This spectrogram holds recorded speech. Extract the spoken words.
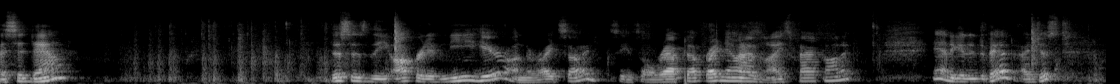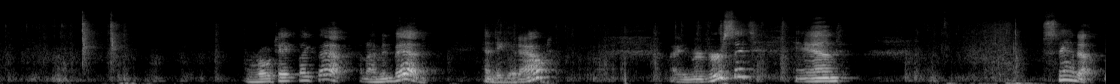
I sit down. This is the operative knee here on the right side. See it's all wrapped up. Right now it has an ice pack on it. And to get into bed, I just rotate like that and I'm in bed. And to get out, I reverse it and stand up.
